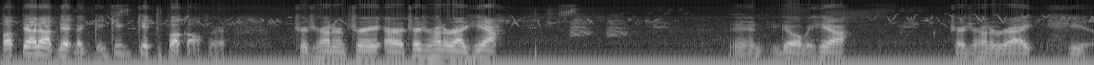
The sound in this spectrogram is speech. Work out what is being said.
Fuck that up. Get, get, get the fuck off there. Treasure hunter tre or treasure hunter right here. And you go over here. Treasure hunter right here.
